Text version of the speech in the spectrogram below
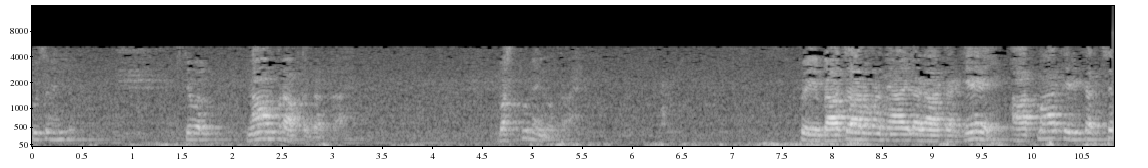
कुछ नहीं केवल नाम प्राप्त करता है। वस्तु नहीं होता है। तो ये व्याचारण न्याय लगा करके आत्मा के रिकत से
